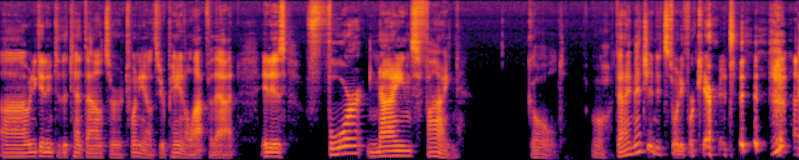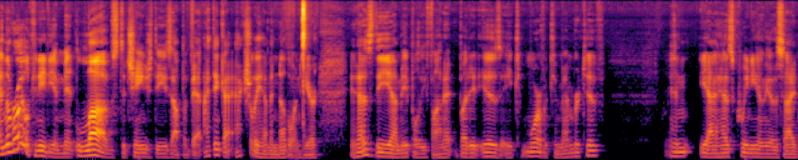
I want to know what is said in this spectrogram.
Uh, when you get into the 10th ounce or 20 ounce, you're paying a lot for that. It is four nines fine gold. Oh, did I mention it's 24 karat? And the Royal Canadian Mint loves to change these up a bit. I think I actually have another one here. It has the uh, maple leaf on it, but it is a more of a commemorative. And yeah, it has Queenie on the other side.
